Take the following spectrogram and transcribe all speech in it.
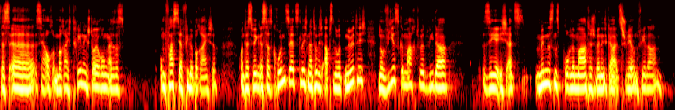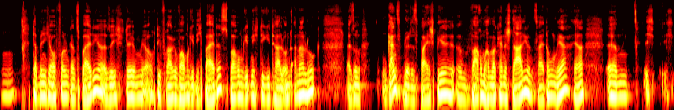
das äh, ist ja auch im Bereich Trainingssteuerung, also das umfasst ja viele Bereiche. Und deswegen ist das grundsätzlich natürlich absolut nötig. Nur wie es gemacht wird, wieder sehe ich als mindestens problematisch, wenn nicht gar als schweren Fehler an. Mhm. Da bin ich auch voll und ganz bei dir. Also ich stelle mir auch die Frage, warum geht nicht beides? Warum geht nicht digital und analog? Also ein ganz blödes Beispiel, äh, warum haben wir keine Stadionzeitung mehr? Ja, ähm, ich, ich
